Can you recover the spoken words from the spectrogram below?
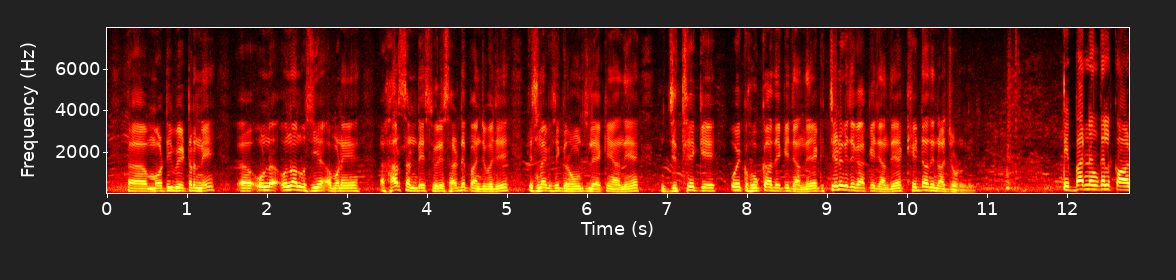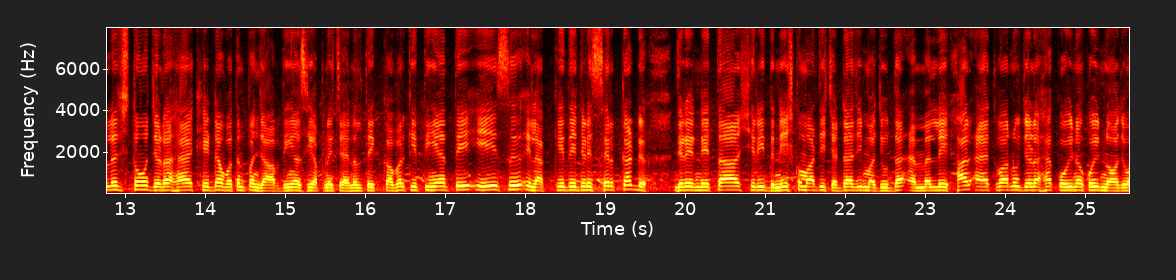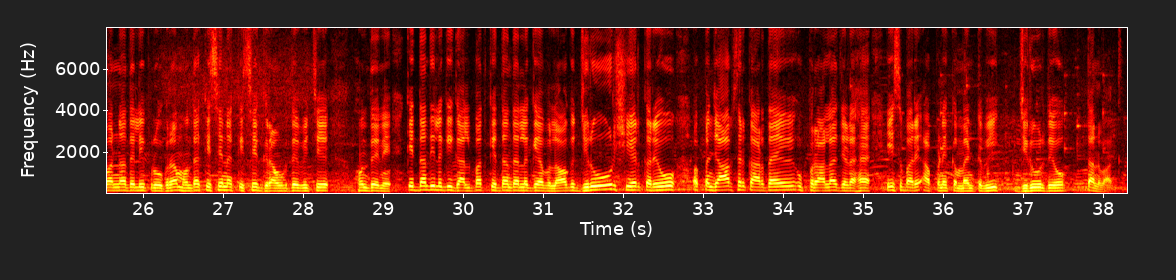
ਮੋਟੀਵੇਟਰ ਨੇ ਉਹਨਾਂ ਉਹਨਾਂ ਨੂੰ ਅਸੀਂ ਆਪਣੇ ਹਰ ਸੰਡੇ ਸਵੇਰੇ 5:30 ਵਜੇ ਕਿਸੇ ਨਾ ਕਿਸੇ ਗਰਾਊਂਡ 'ਚ ਲੈ ਕੇ ਆਉਂਦੇ ਆ ਜਿੱਥੇ ਕਿ ਉਹ ਇੱਕ ਹੋਕਾ ਦੇ ਕੇ ਜਾਂਦੇ ਆ, ਇੱਕ ਚਿਣਗ ਜਗਾ ਕੇ ਜਾਂਦੇ ਆ ਖੇਡਾਂ ਦੇ ਨਾਲ ਜੁੜਨ ਲਈ। ਟਿੱਬਾ ਨੰਗਲ ਕਾਲਜ ਤੋਂ ਜਿਹੜਾ ਹੈ ਖੇਡਾਂ ਵਤਨ ਪੰਜਾਬ ਦੀਆਂ ਅਸੀਂ ਆਪਣੇ ਚੈਨਲ ਤੇ ਕਵਰ ਕੀਤੀਆਂ ਤੇ ਇਸ ਇਲਾਕੇ ਦੇ ਜਿਹੜੇ ਸਿਰਕੱਢ ਜਿਹੜੇ ਨੇਤਾ ਸ਼੍ਰੀ ਦਿਨੇਸ਼ ਕੁਮਾਰ ਜੀ ਚੱਡਾ ਜੀ ਮੌਜੂਦਾ ਐਮਐਲਏ ਹਰ ਐਤਵਾਰ ਨੂੰ ਜਿਹੜਾ ਹੈ ਕੋਈ ਨਾ ਕੋਈ ਨੌਜਵਾਨਾਂ ਦੇ ਲਈ ਪ੍ਰੋਗਰਾਮ ਹੁੰਦਾ, ਕਿਸੇ ਨਾ ਕਿਸੇ ਗਰਾਊਂਡ ਦੇ ਵਿੱਚ ਹੁੰਦੇ ਨੇ। ਕਿੱਦਾਂ ਦੀ ਲੱਗੀ ਗੱਲਬਾਤ, ਕਿੱਦਾਂ ਦਾ ਲੱਗਿਆ ਵਲੌਗ ਜਰੂਰ ਸ਼ੇਅਰ ਕਰਿਓ ਔਰ ਪੰਜਾਬ ਸਰਕਾਰ ਦਾ ਇਹ ਉਪਰਾਲਾ ਜਿਹੜਾ ਹੈ, ਇਸ ਬਾਰੇ ਆਪਣੇ ਕਮੈਂਟ ਵੀ ਜਰੂਰ ਦਿਓ। ਧੰਨਵਾਦ।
